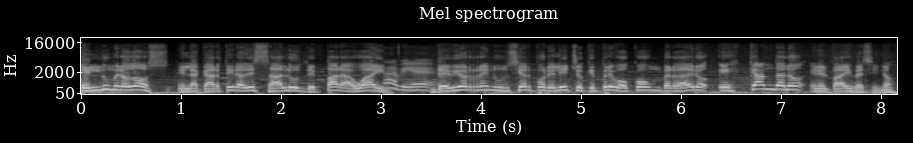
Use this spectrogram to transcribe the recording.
El número dos en la cartera de salud de Paraguay Está bien. debió renunciar por el hecho que provocó un verdadero escándalo en el país vecino.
